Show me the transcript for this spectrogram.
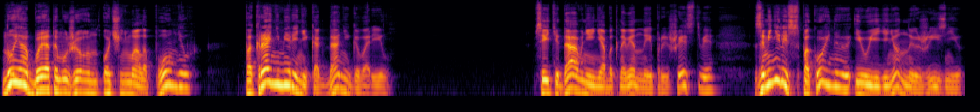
Но и об этом уже он очень мало помнил, по крайней мере, никогда не говорил. Все эти давние необыкновенные происшествия – заменились спокойную и уединенную жизнью,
